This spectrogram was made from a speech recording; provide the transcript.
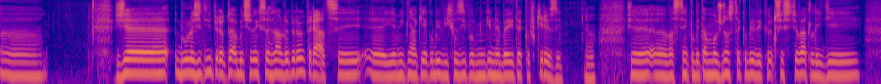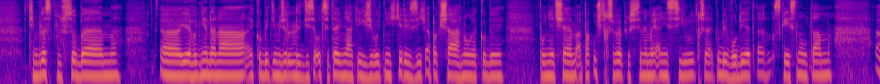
eh, že důležitý pro to, aby člověk sehnal dobrou práci, eh, je mít nějaké jakoby výchozí podmínky, nebejt jako v krizi. Jo. Že eh, vlastně jakoby ta možnost jakoby vykořišťovat lidi tímhle způsobem eh, je hodně daná jakoby tím, že lidi se ocitají v nějakých životních krizích a pak šáhnou jakoby po něčem a pak už třeba prostě nemají ani sílu třeba jakoby odjet a skejsnout tam. Uh,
